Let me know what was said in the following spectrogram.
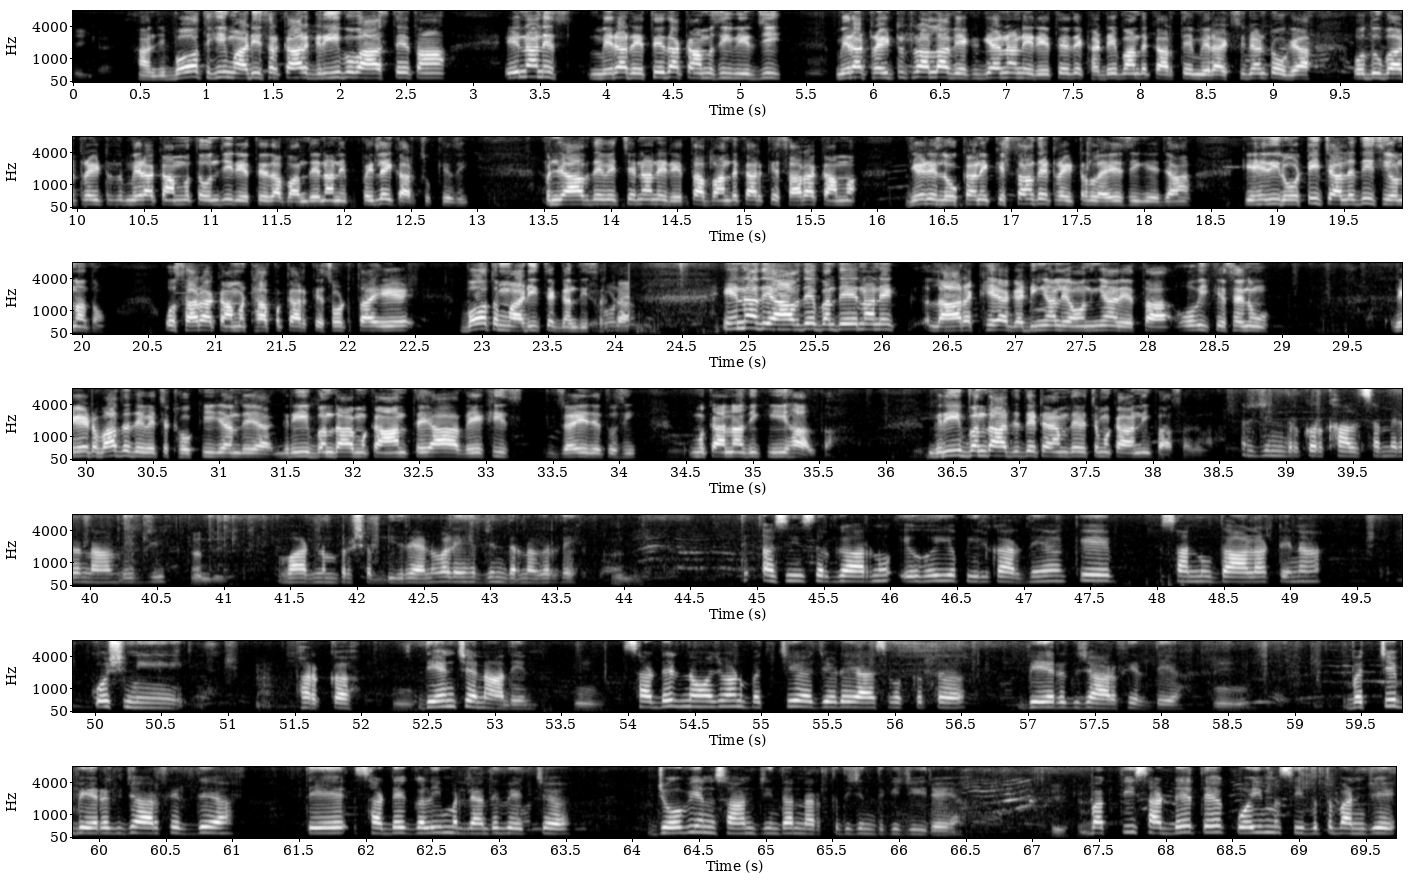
ਠੀਕ ਹੈ। ਹਾਂਜੀ ਬਹੁਤ ਹੀ ਮਾੜੀ ਸਰਕਾਰ। ਗਰੀਬ ਵਾਸਤੇ ਤਾਂ ਇਹਨਾਂ ਨੇ ਮੇਰਾ ਰੇਤੇ ਦਾ ਕੰਮ ਸੀ ਵੀਰ ਜੀ। ਮੇਰਾ ਟਰੈਕਟਰ ਟਰਾਲਾ ਵਿਕ ਗਿਆ ਇਹਨਾਂ ਨੇ ਰੇਤੇ ਦੇ ਖੱਡੇ ਬੰਦ ਕਰਤੇ ਮੇਰਾ ਐਕਸੀਡੈਂਟ ਹੋ ਗਿਆ। ਉਦੋਂ ਬਾਅਦ ਟਰੈਕਟਰ ਮੇਰਾ ਕੰਮ ਤਾਂ ਉਂਝ ਹੀ ਰੇਤੇ ਦਾ ਬੰਦ ਇਹਨਾਂ ਨੇ ਪਹਿਲਾਂ ਹੀ ਕਰ ਚੁੱਕੇ ਸੀ। ਪੰਜਾਬ ਦੇ ਵਿੱਚ ਇਹਨਾਂ ਨੇ ਰੇਤਾ ਬੰਦ ਕਰਕੇ ਸਾਰਾ ਕੰਮ ਜਿਹੜੇ ਲੋਕਾਂ ਨੇ ਕਿਸ਼ਤਾਂ ਤੇ ਟਰੈਕਟਰ ਲਏ ਸੀਗੇ ਜਾਂ ਕਿਸੇ ਦੀ ਰੋਟੀ ਚੱਲਦੀ ਸੀ ਉਹਨਾਂ ਤੋਂ। ਉਹ ਸਾਰਾ ਕੰਮ ਠੱਪ ਕਰਕੇ ਸੁੱਟਤਾ। ਇਹ ਬਹੁਤ ਮਾੜੀ ਤੇ ਗੰਦੀ ਸਰਕਾਰ। ਇਹਨਾਂ ਦੇ ਆਪਦੇ ਬੰਦੇ ਇਹਨਾਂ ਨੇ ਲਾ ਰੱਖੇ ਆ ਗੱਡੀਆਂ ਲਿਆਉਂਦੀਆਂ ਰੇਤਾ ਉਹ ਵੀ ਕਿਸੇ ਨੂੰ ਰੇਟ ਵੱਧ ਦੇ ਵਿੱਚ ਠੋਕੀ ਜਾਂਦੇ ਆ। ਗਰੀਬ ਬੰਦਾ ਮਕਾਨ ਤੇ ਆ ਵੇਖ ਹੀ ਰਹੇ ਜੇ ਤੁਸੀਂ ਮਕਾਨਾਂ ਦੀ ਕੀ ਹਾਲਤ ਆ। ਗਰੀਬ ਬੰਦਾ ਅੱਜ ਦੇ ਟਾਈਮ ਦੇ ਵਿੱਚ ਮਕਾਨ ਨਹੀਂ ਪਾ ਸਕਦਾ। ਰਜਿੰਦਰ ਕੌਰ ਖਾਲਸਾ ਮੇਰਾ ਨਾਮ ਵੀਰ ਜੀ। ਹਾਂਜੀ। ਵਾਰਡ ਨੰਬਰ 26 ਦੇ ਰਹਿਣ ਵਾਲੇ ਹਰਜਿੰਦਰ ਨਗਰ ਦੇ। ਹਾਂਜੀ। ਤੇ ਅਸੀਂ ਸਰਕਾਰ ਨੂੰ ਇਹੋ ਹੀ ਅਪੀਲ ਕਰਦੇ ਹਾਂ ਕਿ ਸਾਨੂੰ ਦਾਲ ਆਟੇ ਨਾਲ ਕੁਛ ਨਹੀਂ ਫ਼ਰਕ। ਦੇਣ ਚ ਨਾ ਦੇਣ ਸਾਡੇ ਨੌਜਵਾਨ ਬੱਚੇ ਆ ਜਿਹੜੇ ਇਸ ਵਕਤ ਬੇਰੁਜ਼ਗਾਰ ਫਿਰਦੇ ਆ। ਬੱਚੇ ਬੇਰੁਜ਼ਗਾਰ ਫਿਰਦੇ ਆ ਤੇ ਸਾਡੇ ਗਲੀ ਮਹੱਲਿਆਂ ਦੇ ਵਿੱਚ ਜੋ ਵੀ ਇਨਸਾਨ ਜਿੰਦਾ ਨਰਕ ਦੀ ਜ਼ਿੰਦਗੀ ਜੀ ਰਹੇ ਆ। ਬਾਕੀ ਸਾਡੇ ਤੇ ਕੋਈ ਮੁਸੀਬਤ ਬਣ ਜੇ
